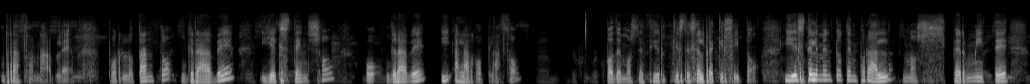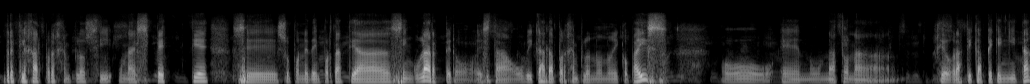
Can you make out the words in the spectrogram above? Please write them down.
razonable. Por lo tanto, grave y extenso o grave y a largo plazo podemos decir que este es el requisito. Y este elemento temporal nos permite reflejar, por ejemplo, si una especie se supone de importancia singular, pero está ubicada, por ejemplo, en un único país o en una zona geográfica pequeñita,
